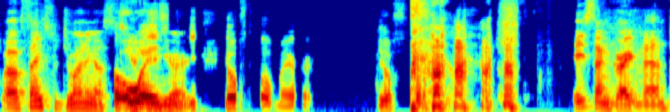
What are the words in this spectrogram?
Well, thanks for joining us. Always your fault, Meyrick. Your fault. He's done great, man.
